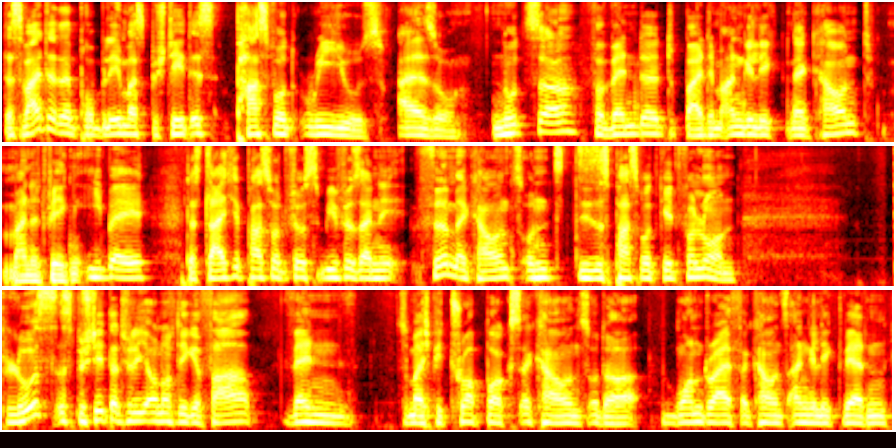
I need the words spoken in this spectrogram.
Das weitere Problem, was besteht, ist Passwort Reuse. Also Nutzer verwendet bei dem angelegten Account, meinetwegen eBay, das gleiche Passwort für, wie für seine Firmenaccounts und dieses Passwort geht verloren. Plus, es besteht natürlich auch noch die Gefahr, wenn zum Beispiel Dropbox-Accounts oder OneDrive-Accounts angelegt werden,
